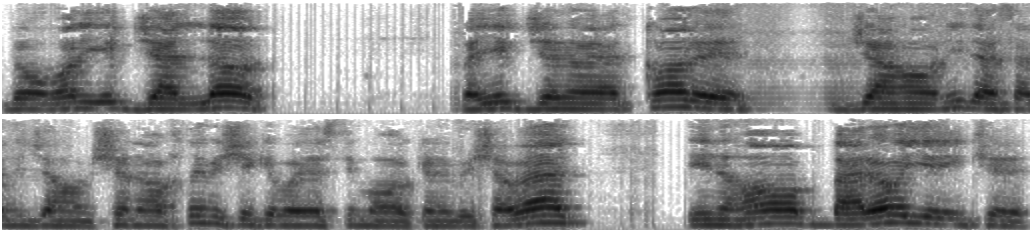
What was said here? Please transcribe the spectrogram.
به عنوان یک جلاد و یک جنایتکار جهانی در سطح جهان شناخته میشه که بایستی محاکمه بشود اینها برای اینکه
